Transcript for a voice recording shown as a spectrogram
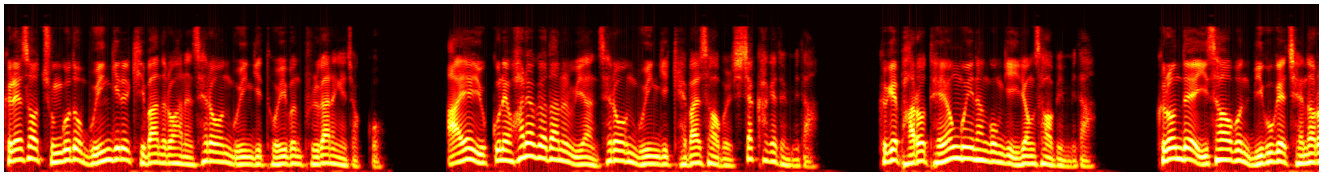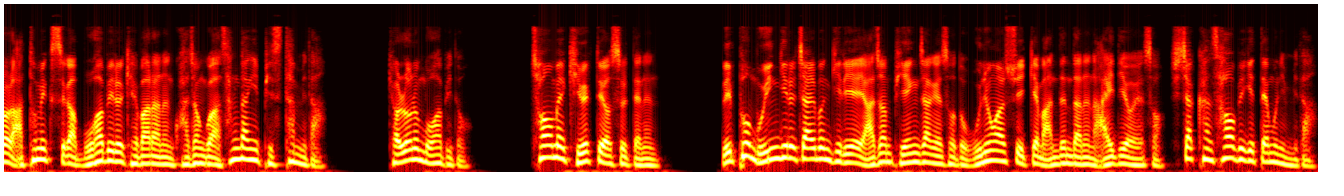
그래서 중고도 무인기를 기반으로 하는 새로운 무인기 도입은 불가능해졌고 아예 육군의 화력여단을 위한 새로운 무인기 개발 사업을 시작하게 됩니다. 그게 바로 대형 무인 항공기 일형 사업입니다. 그런데 이 사업은 미국의 제너럴 아토믹스가 모하비를 개발하는 과정과 상당히 비슷합니다. 결론은 모하비도 처음에 기획되었을 때는 리퍼 무인기를 짧은 길이의 야전 비행장에서도 운용할 수 있게 만든다는 아이디어에서 시작한 사업이기 때문입니다.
